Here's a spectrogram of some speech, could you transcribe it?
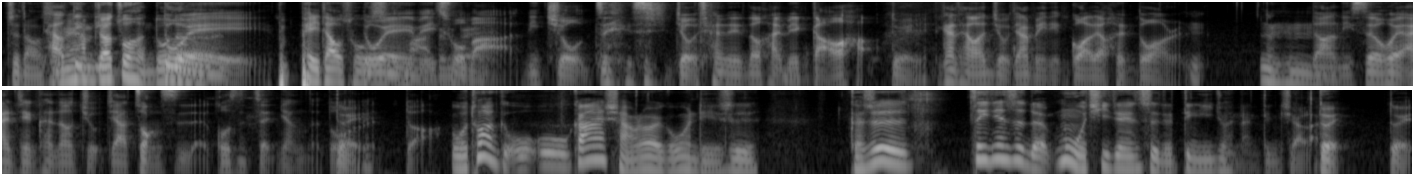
这倒是，他们就要做很多的对配套措施没？错吧？你酒 这件事情，酒驾那都还没搞好，对，你看台湾酒驾每年挂掉很多少人，嗯嗯，对吧、你社会案件看到酒驾撞死人或是怎样的多少人，对吧、我突然我我刚刚想到一个问题是，可是这件事的默契这件事的定义就很难定下来。对对，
